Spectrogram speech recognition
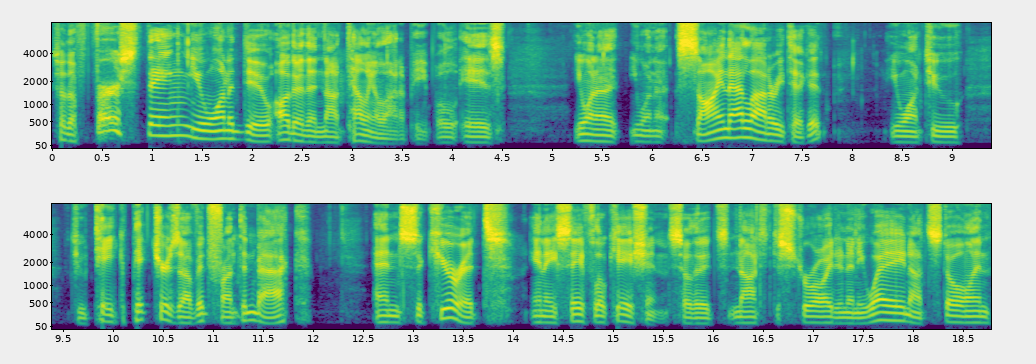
So the first thing you want to do, other than not telling a lot of people, is you want to you want to sign that lottery ticket. You want to to take pictures of it front and back, and secure it in a safe location so that it's not destroyed in any way, not stolen,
